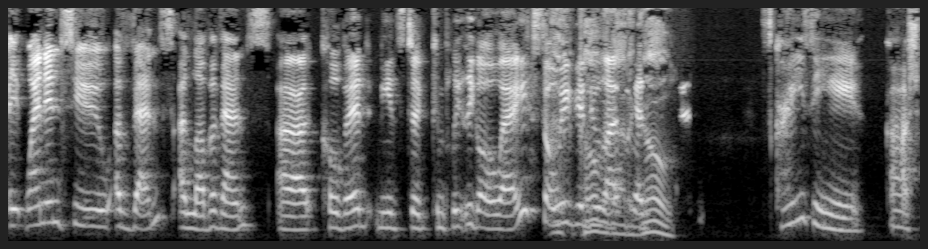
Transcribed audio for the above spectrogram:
It went into events. I love events. Uh, COVID needs to completely go away so we can do live events. Go. It's crazy gosh,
